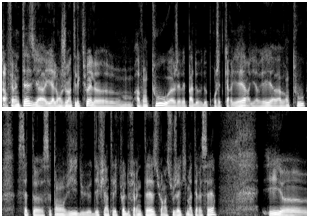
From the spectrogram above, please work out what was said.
Alors faire une thèse, il y a, l'enjeu intellectuel. Euh, avant tout, euh, j'avais pas de, projet de carrière. Il y avait euh, avant tout cette envie du défi intellectuel de faire une thèse sur un sujet qui m'intéressait. Et euh,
